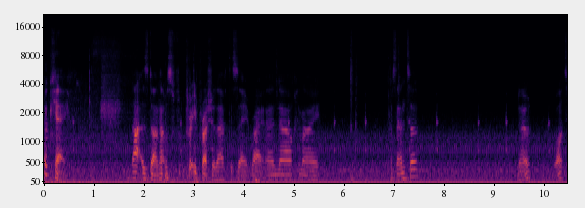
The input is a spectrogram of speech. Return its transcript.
Okay. That is done. That was pretty pressured, I have to say. Right, and now can I press enter? No? What?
